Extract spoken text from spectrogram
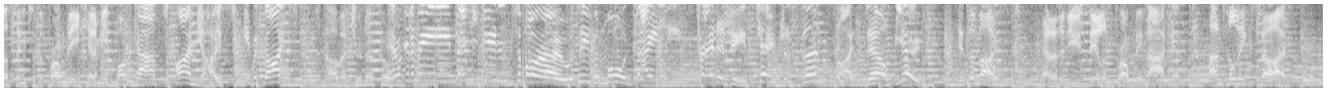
Listening to the Property Academy podcast. I'm your host, Ed McKnight. And I'm Andrew Nichols. And we're going to be back again tomorrow with even more daily strategies, tactics, and insights to help you get the most out of the New Zealand property market. Until next time.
